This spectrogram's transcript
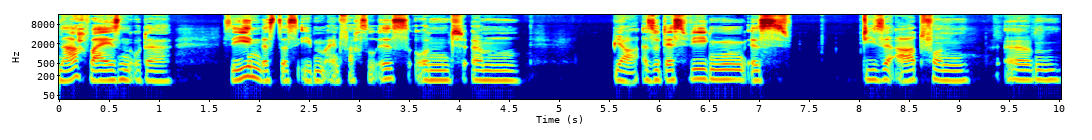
nachweisen oder sehen, dass das eben einfach so ist. Und ähm, ja, also deswegen ist diese Art von ähm,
